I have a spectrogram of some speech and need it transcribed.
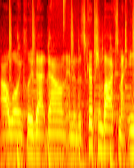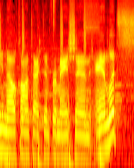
I will include that down in the description box, my email, contact information, and let's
